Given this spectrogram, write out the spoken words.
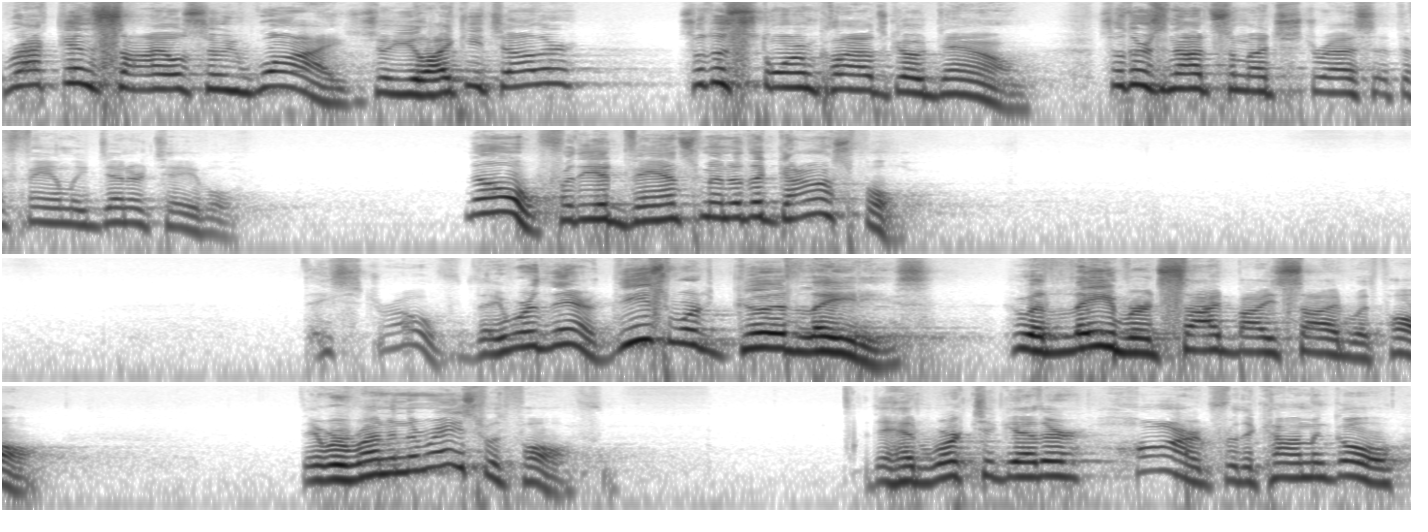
reconcile. So why? So you like each other? So the storm clouds go down. So there's not so much stress at the family dinner table. No, for the advancement of the gospel. They strove, they were there. These were good ladies who had labored side by side with Paul. They were running the race with Paul. They had worked together hard for the common goal.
